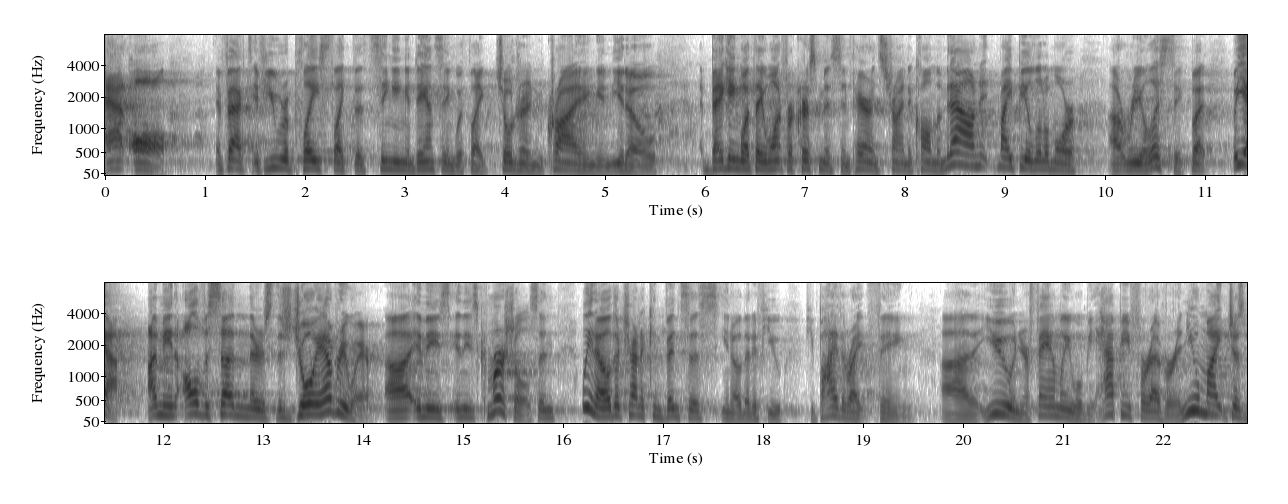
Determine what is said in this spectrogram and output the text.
at all. In fact, if you replace like the singing and dancing with like children crying and, you know, begging what they want for Christmas and parents trying to calm them down, it might be a little more uh, realistic. But, but yeah, I mean, all of a sudden there's, there's joy everywhere uh, in, these, in these commercials. And we know they're trying to convince us, you know, that if you, if you buy the right thing, uh, that you and your family will be happy forever. And you might just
